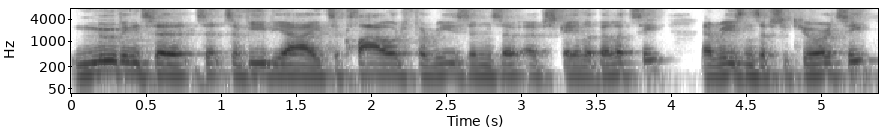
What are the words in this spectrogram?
moving to, to, to VDI to cloud for reasons of, of scalability and reasons of security,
